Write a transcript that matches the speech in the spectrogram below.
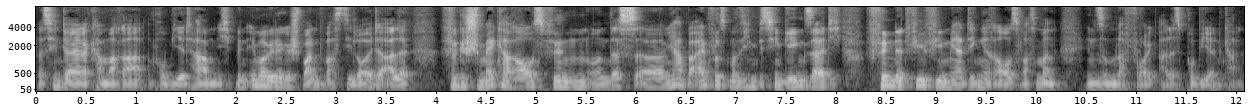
das hinter der Kamera probiert haben. Ich bin immer wieder gespannt, was die Leute alle für Geschmäcker rausfinden und das äh, ja, beeinflusst man sich ein bisschen gegenseitig, findet viel, viel mehr Dinge raus, was man in so einem Lafroig alles probieren kann.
